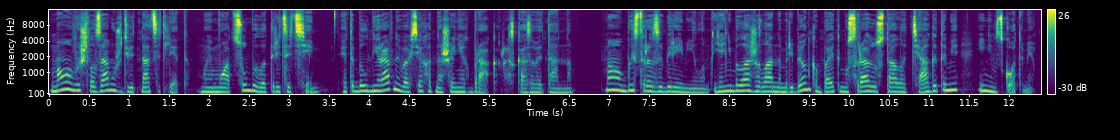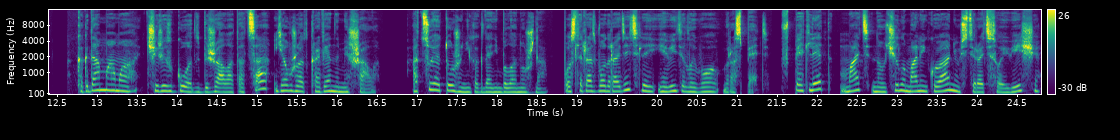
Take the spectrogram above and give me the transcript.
Мама вышла замуж в 19 лет. Моему отцу было 37. Это был неравный во всех отношениях брак, рассказывает Анна. Мама быстро забеременела. Я не была желанным ребенком, поэтому сразу стала тяготами и невзгодами. Когда мама через год сбежала от отца, я уже откровенно мешала. Отцу я тоже никогда не была нужна. После развода родителей я видела его раз пять. В пять лет мать научила маленькую Аню стирать свои вещи.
